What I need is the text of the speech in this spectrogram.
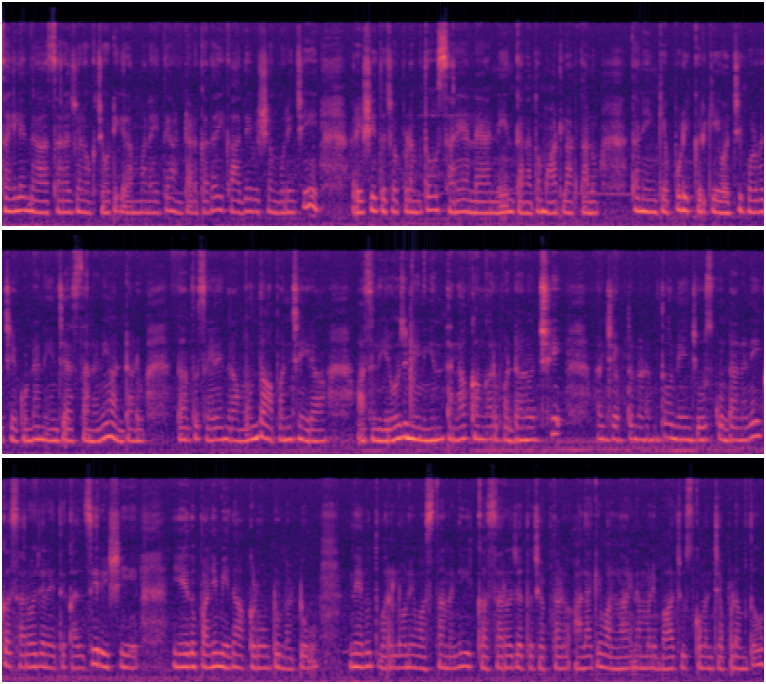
శైలేంద్ర సరజన ఒక చోటికి రమ్మని అయితే అంటాడు కదా. ఇక అదే విషయం గురించి రిషితో చెప్పడంతో సరే అన్నయ్య నేను తనతో మాట్లాడతాను. తను ఇంకెప్పుడు ఇక్కడికి వచ్చి గొడవ చేయకుండా నేను చేస్తానని అంటాడు. దాంతో శైలేంద్ర ముందు ఆ పని చేయరా. అసలు ఈరోజు నేను ఎంతలా కంగారు పడ్డాను వచ్చి అని చెప్తుండడంతో నేను చూసుకుంటానని ఇక సరోజన అయితే కలిసి రిషి ఏదో పని మీద అక్కడ ఉంటున్నట్టు. నేను త్వరలోనే వస్తానని ఇక సరోజతో చెప్తాడు. అలాగే వాళ్ళ నాయనమ్మని బాగా చూసుకోమని చెప్పడంతో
